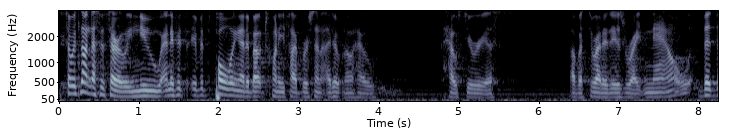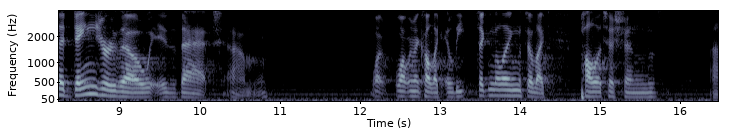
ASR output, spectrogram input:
so it's not necessarily new, and if it's, if it's polling at about 25%, I don't know how, how serious of a threat it is right now. The, the danger, though, is that um, what, what we might call like elite signaling, so like politicians um,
